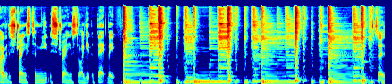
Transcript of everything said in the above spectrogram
over the strings to mute the strings so I get the backbeat. So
